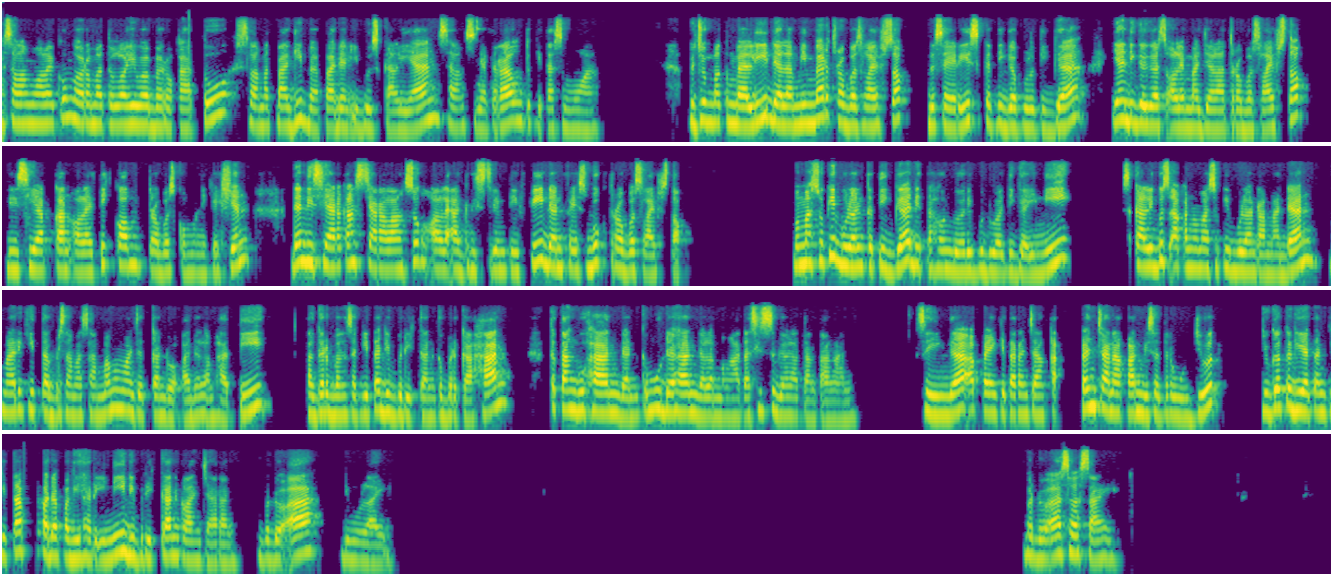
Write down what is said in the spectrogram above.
Assalamualaikum warahmatullahi wabarakatuh. Selamat pagi Bapak dan Ibu sekalian. Salam sejahtera untuk kita semua. Berjumpa kembali dalam mimbar Trobos Livestock The Series ke-33 yang digagas oleh majalah Trobos Livestock, disiapkan oleh Tikom Trobos Communication, dan disiarkan secara langsung oleh AgriStream TV dan Facebook Trobos Livestock. Memasuki bulan ketiga di tahun 2023 ini, sekaligus akan memasuki bulan Ramadan, mari kita bersama-sama memanjatkan doa dalam hati agar bangsa kita diberikan keberkahan, ketangguhan, dan kemudahan dalam mengatasi segala tantangan. Sehingga apa yang kita rencanakan bisa terwujud, juga kegiatan kita pada pagi hari ini diberikan kelancaran. Berdoa dimulai. Berdoa selesai.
